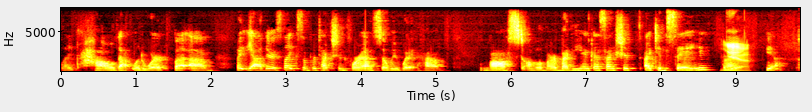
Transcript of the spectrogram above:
like how that would work. But um, but yeah, there's like some protection for us, so we wouldn't have lost all of our money. I guess I should I can say. Yeah Yeah.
